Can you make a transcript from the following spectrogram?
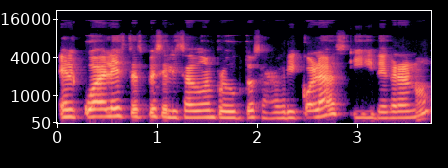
el cual está especializado en productos agrícolas y de grano,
